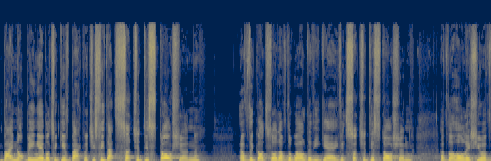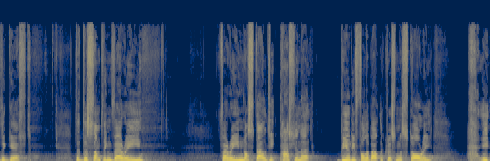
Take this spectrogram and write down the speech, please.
by not being able to give back. But you see, that's such a distortion of the God so loved the world that he gave. It's such a distortion of the whole issue of the gift. That there's something very very nostalgic, passionate, beautiful about the Christmas story. It,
